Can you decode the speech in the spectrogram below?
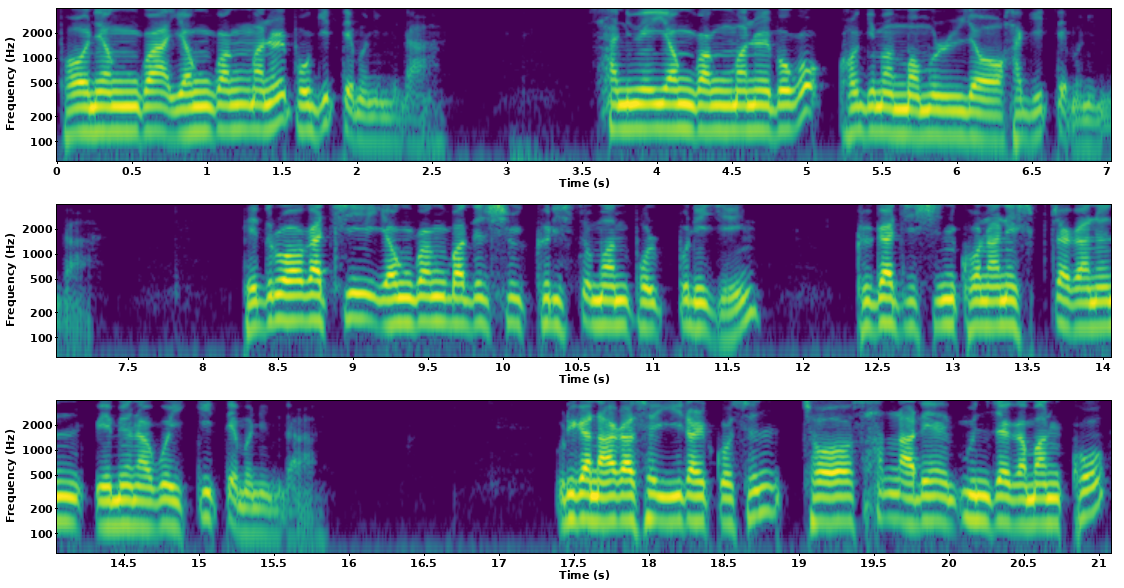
번영과 영광만을 보기 때문입니다. 산 위의 영광만을 보고 거기만 머물려 하기 때문입니다. 베드로와 같이 영광 받으실 그리스도만 볼 뿐이지 그가 지신 고난의 십자가는 외면하고 있기 때문입니다. 우리가 나가서 일할 곳은 저 산 아래 문제가 많고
